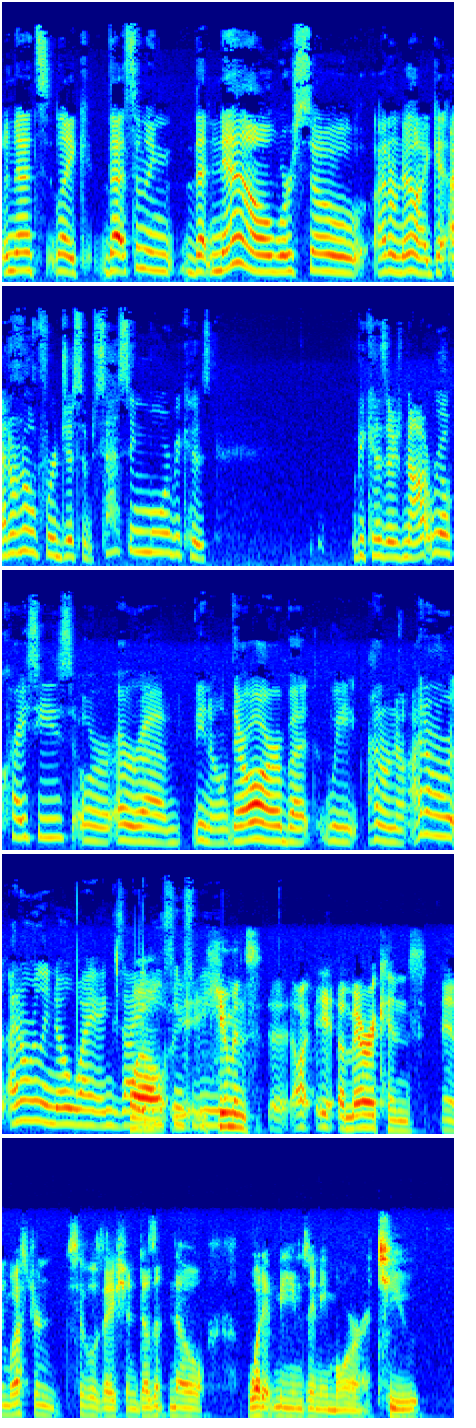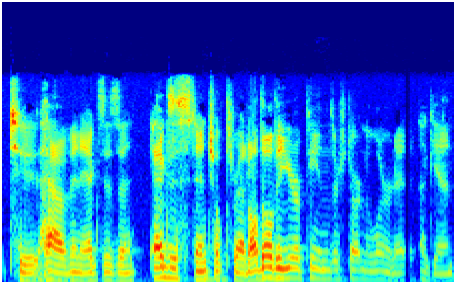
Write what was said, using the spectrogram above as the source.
and that's like that's something that now we're so I don't know I get I don't know if we're just obsessing more because because there's not real crises or or um, you know there are but we I don't know I don't I don't really know why anxiety well, seems to be humans, uh, uh, Americans, and Western civilization doesn't know what it means anymore to to have an exis- existential threat. Although the Europeans are starting to learn it again,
